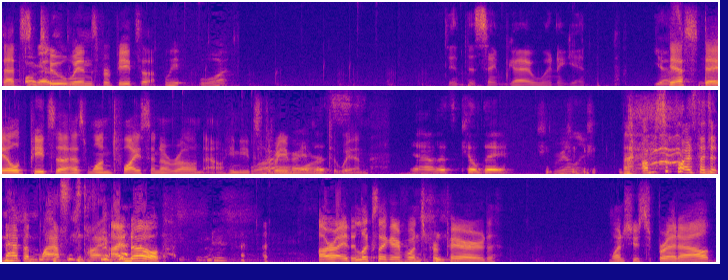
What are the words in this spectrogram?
That's on, two wins for Pizza. Wait, what? Did the same guy win again? Yes, Yes, day old Pizza has won twice in a row now. He needs What? three Alright, more to win. yeah, let's kill day. Really? I'm surprised that didn't happen last time. I know. All right, it looks like everyone's prepared. Once you spread out,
